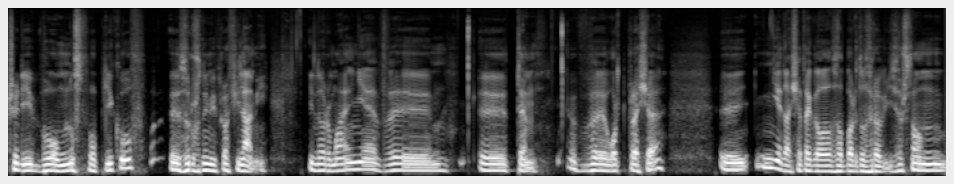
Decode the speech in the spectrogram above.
czyli było mnóstwo plików z różnymi profilami. I normalnie w y, tym w WordPressie. Y, nie da się tego za bardzo zrobić. Zresztą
